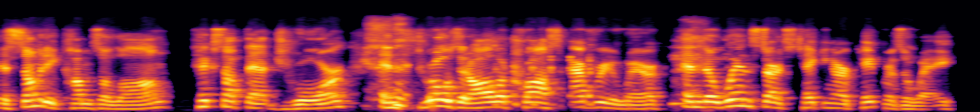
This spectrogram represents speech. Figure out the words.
is somebody comes along, picks up that drawer, and throws it all across everywhere, and the wind starts taking our papers away.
